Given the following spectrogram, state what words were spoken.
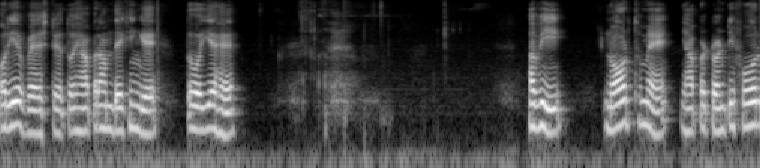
और ये वेस्ट तो यहाँ पर हम देखेंगे तो ये है। अभी नॉर्थ में यहाँ पर ट्वेंटी फोर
